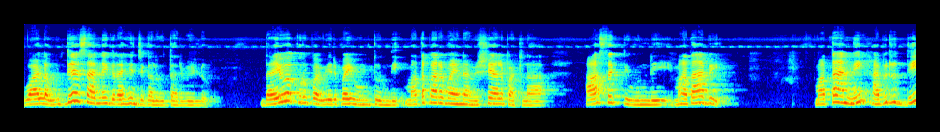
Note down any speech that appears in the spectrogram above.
వాళ్ళ ఉద్దేశాన్ని గ్రహించగలుగుతారు వీళ్ళు. దైవ కృప వీరిపై ఉంటుంది. మతపరమైన విషయాల పట్ల ఆసక్తి ఉండి మతాభి మతాన్ని అభివృద్ధి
